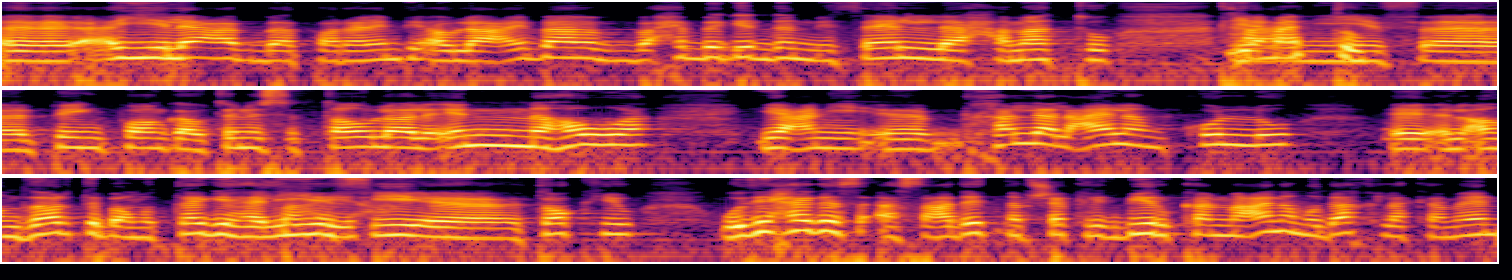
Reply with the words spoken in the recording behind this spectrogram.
آه، أي لاعب بارالمبي أو لاعبه بحب جدا مثال حماتو يعني حماتو. في البينج بونج أو تنس الطاولة لأن هو يعني آه، خلى العالم كله آه، الأنظار تبقى متجهة ليه. في آه، طوكيو. ودي حاجة اسعدتنا بشكل كبير. وكان معانا مداخلة كمان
